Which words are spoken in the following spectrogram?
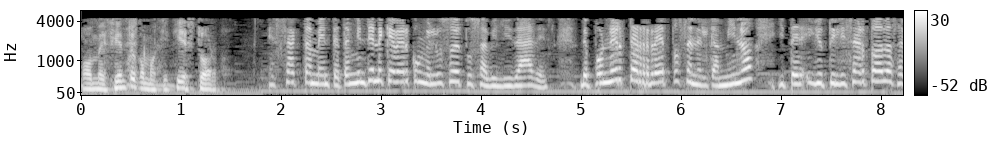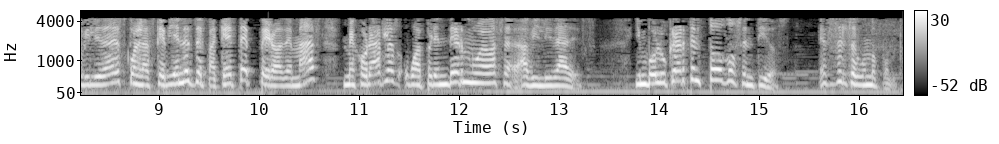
o me siento como que aquí estorbo? Exactamente, también tiene que ver con el uso de tus habilidades, de ponerte retos en el camino y, y, utilizar todas las habilidades con las que vienes de paquete, pero además mejorarlas o aprender nuevas habilidades. Involucrarte en todos los sentidos. Ese es el segundo punto.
